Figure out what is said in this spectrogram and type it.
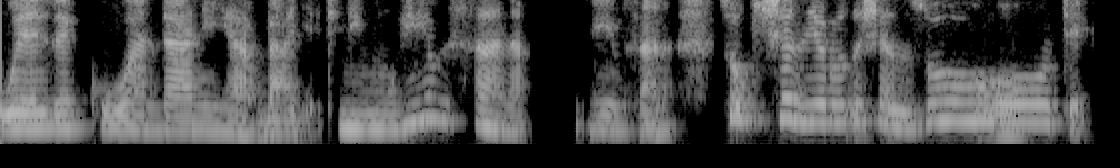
uweze kuwa ndani ya budget. Ni muhimu sana, muhimu sana. So ukishaziorodhesha zote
